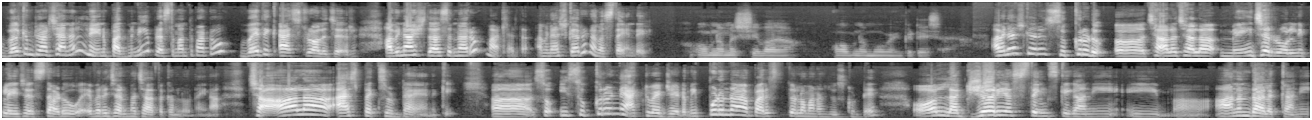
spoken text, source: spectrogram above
వెల్కమ్ టు అవర్ ఛానల్. నేను పద్మిని ప్రస్తుతంతో పాటు వైదిక్ ఆస్ట్రాలజర్ అవినాష్ దాస్ ఉన్నారు. మాట్లాడదాం. అవినాష్ గారు నమస్తే అండి. ఓం నమ శివాయ. ఓం నమో వెంకటేశాయ. అవినాష్ గారు శుక్రుడు చాలా చాలా మేజర్ రోల్ని ప్లే చేస్తాడు ఎవరి జన్మ జాతకంలోనైనా. చాలా ఆస్పెక్ట్స్ ఉంటాయి ఆయనకి. సో ఈ శుక్రుడిని యాక్టివేట్ చేయడం ఇప్పుడున్న పరిస్థితుల్లో మనం చూసుకుంటే ఆల్ లగ్జరియస్ థింగ్స్కి కానీ ఈ ఆనందాలకు కానీ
